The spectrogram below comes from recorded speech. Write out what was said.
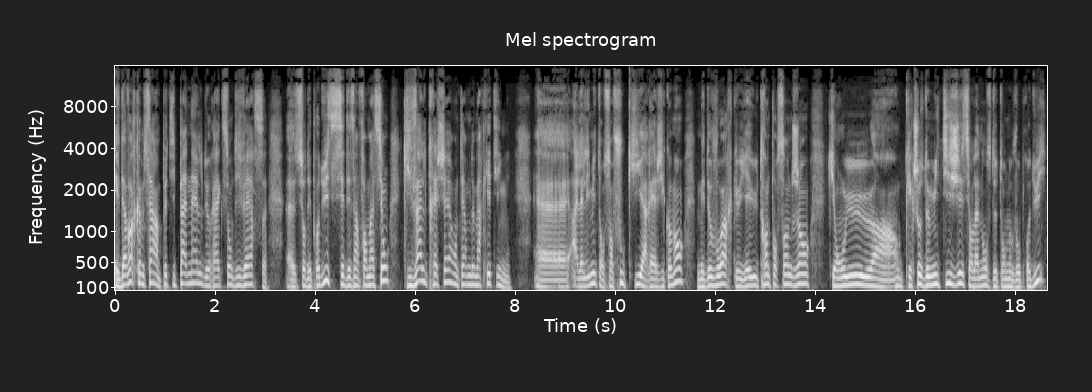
et d'avoir comme ça un petit panel de réactions diverses euh, sur des produits, c'est des informations qui valent très cher en termes de marketing. Euh, à la limite, on s'en fout qui a réagi comment, mais de voir qu'il y a eu 30% de gens qui ont eu un, quelque chose de mitigé sur l'annonce de ton nouveau produit,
